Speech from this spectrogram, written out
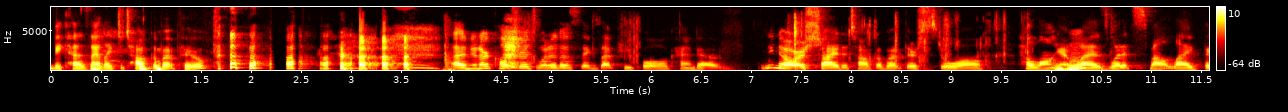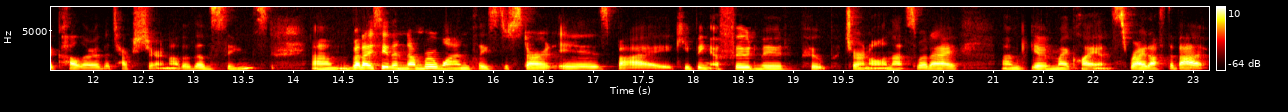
because I like to talk about poop. and in our culture, it's one of those things that people kind of, you know, are shy to talk about their stool, how long mm-hmm. it was, what it smelled like, the color, the texture, and all of those things. Um, but I say the number one place to start is by keeping a food, mood, poop journal. And that's what I um, give my clients right off the bat.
